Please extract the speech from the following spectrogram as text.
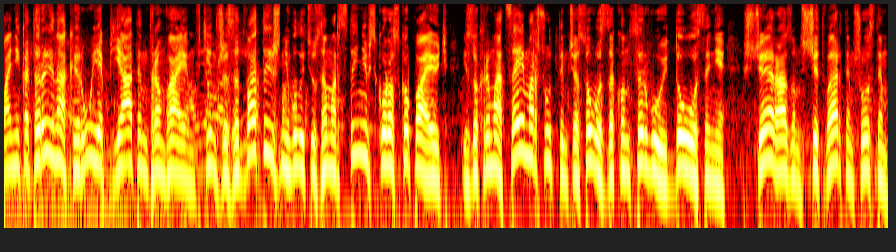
Пані Катерина керує п'ятим трамваєм. Втім, вже за два тижні вулицю Замарстинівську розкопають. І, зокрема, цей маршрут тимчасово законсервують до осені ще разом з четвертим, шостим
